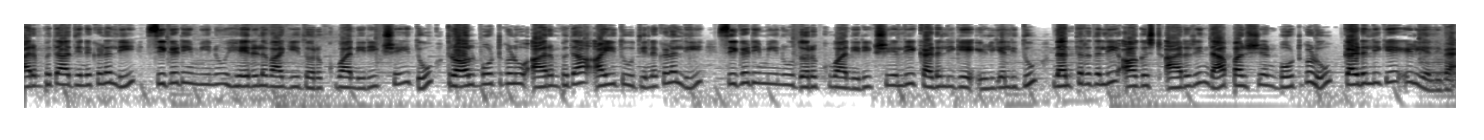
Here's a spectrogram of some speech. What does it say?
ಆರಂಭದ ದಿನಗಳಲ್ಲಿ ಸಿಗಡಿ ಮೀನು ಹೇರಳವಾಗಿ ದೊರಕುವ ನಿರೀಕ್ಷೆ ಇದ್ದು, ಟ್ರಾಲ್ ಬೋಟ್ಗಳು ಆರಂಭದ ಐದು ದಿನಗಳಲ್ಲಿ ಸಿಗಡಿ ಮೀನು ದೊರಕುವ ನಿರೀಕ್ಷೆಯಲ್ಲಿ ಕಡಲಿಗೆ ಇಳಿಯಲಿದ್ದು, ನಂತರದಲ್ಲಿ ಆಗಸ್ಟ್ ಆರರಿಂದ ಪರ್ಷಿಯನ್ ಬೋಟ್ಗಳು ಕಡಲಿಗೆ ಇಳಿಯಲಿವೆ.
